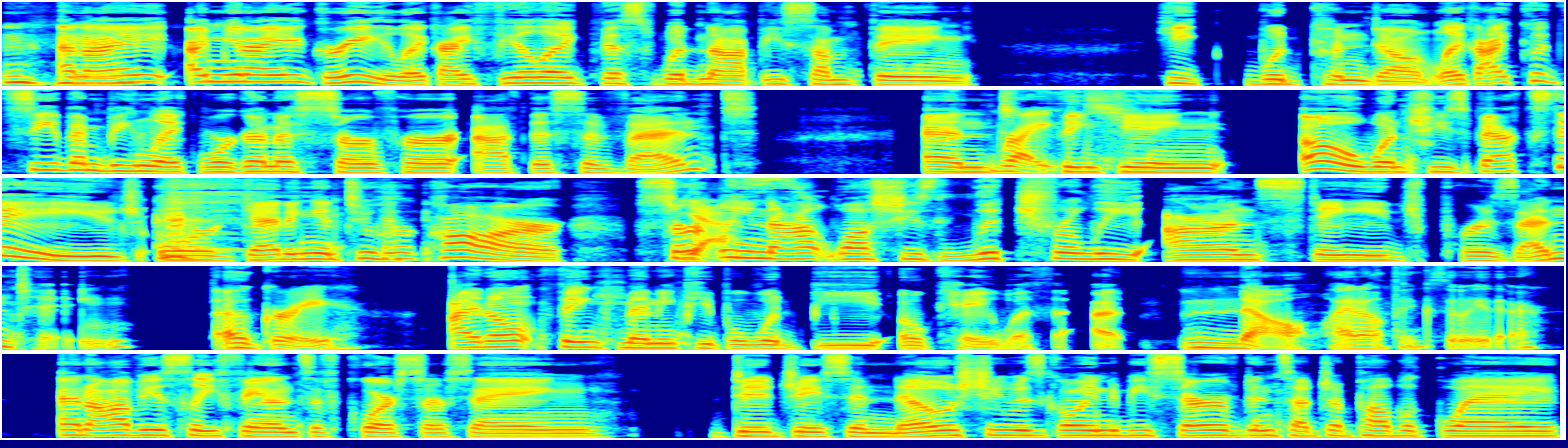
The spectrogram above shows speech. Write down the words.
And Mhm. I I mean I agree. Like I feel like this would not be something he would condone. Like I could see them being like, we're gonna serve her at this event and Right. thinking, oh, when she's backstage or getting into her car. Certainly Yes. not while she's literally on stage presenting. agree. I don't think many people would be okay with that. No, I don't think so either. And obviously, fans, of course, are saying, did Jason know she was going to be served in such a public way?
